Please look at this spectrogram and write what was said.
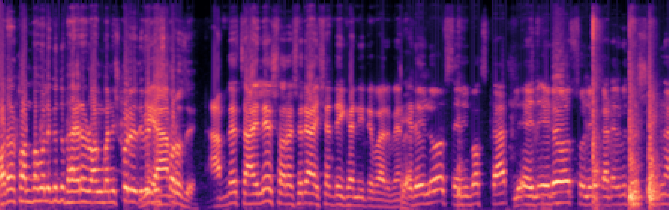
অর্ডার কনফার্ম হলে কিন্তু ভাইয়েরা রং বানিশ করে দিবে খরচে। আপনি চাইলে সরাসরি আইসা দেখে নিতে পারবেন। এটা হলো সেমি বক্স কাঠ এটা সলিড কাঠের ভিতরে শুকনা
